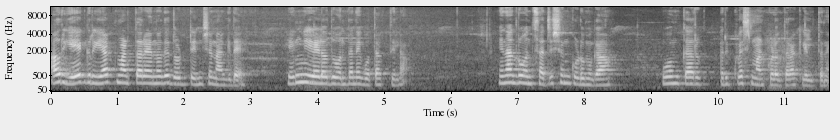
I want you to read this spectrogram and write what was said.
ಅವ್ರು ಹೇಗೆ ರಿಯಾಕ್ಟ್ ಮಾಡ್ತಾರೆ ಅನ್ನೋದೇ ದೊಡ್ಡ ಟೆನ್ಷನ್ ಆಗಿದೆ. ಹೆಂಗೆ ಹೇಳೋದು ಅಂತಲೇ ಗೊತ್ತಾಗ್ತಿಲ್ಲ. ಏನಾದರೂ ಒಂದು ಸಜೆಷನ್ ಕೊಡು ಮಗ. ಓಂಕಾರ್ ರಿಕ್ವೆಸ್ಟ್ ಮಾಡ್ಕೊಳ್ಳೋ ಥರ ಕೇಳ್ತಾನೆ.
